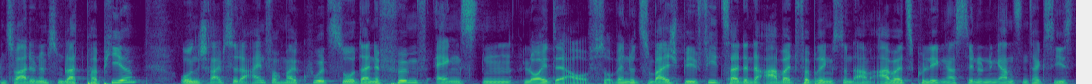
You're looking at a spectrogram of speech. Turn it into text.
Und zwar, du nimmst ein Blatt Papier und schreibst du da einfach mal kurz so deine fünf engsten Leute auf. So, wenn du zum Beispiel viel Zeit in der Arbeit verbringst und Arbeitskollegen hast, den du den ganzen Tag siehst,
